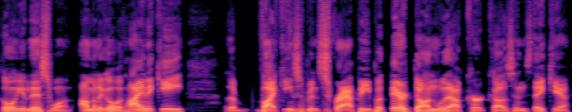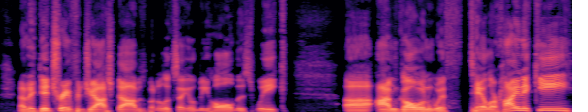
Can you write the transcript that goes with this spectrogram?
going in this one. I'm going to go with Heinicke. The Vikings have been scrappy, but they're done without Kirk Cousins. They can't. Now they did trade for Josh Dobbs, but it looks like it'll be Hall this week. Uh, I'm going with Taylor Heinicke.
